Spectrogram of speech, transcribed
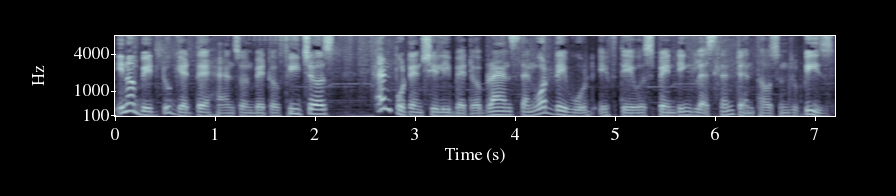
in a bid to get their hands on better features and potentially better brands than what they would if they were spending less than 10,000 rupees.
